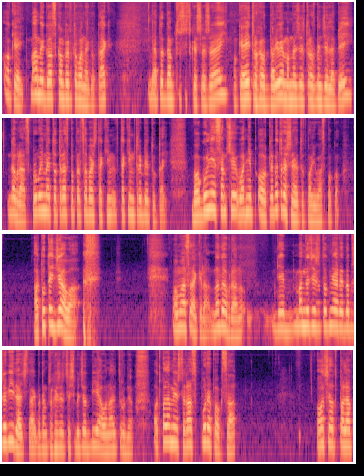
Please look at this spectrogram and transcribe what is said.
Ok, mamy go skonwertowanego, tak? Ja to dam troszeczkę szerzej. Ok, trochę oddaliłem, mam nadzieję, że teraz będzie lepiej. Dobra, spróbujmy to teraz popracować w takim, w takim trybie tutaj. Bo ogólnie sam się ładnie... O, klawiatura się nawet odpaliła, spoko. A tutaj działa. o masakra. No dobra, no... Nie, mam nadzieję, że to w miarę dobrze widać, tak? Bo tam trochę rzeczy się będzie odbijało, no ale trudno. Odpalamy jeszcze raz Purepoxa. On się odpala w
